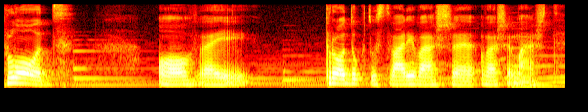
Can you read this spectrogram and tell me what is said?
plod, ovaj, produkt u stvari vaše, vaše mašte.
